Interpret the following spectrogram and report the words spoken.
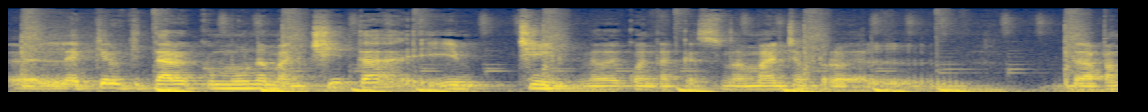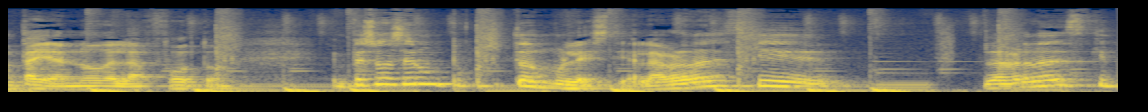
eh, le quiero quitar como una manchita y chin, me doy cuenta que es una mancha, pero del, de la pantalla, no de la foto. Empezó a hacer un poquito de molestia. La verdad es que, la verdad es que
